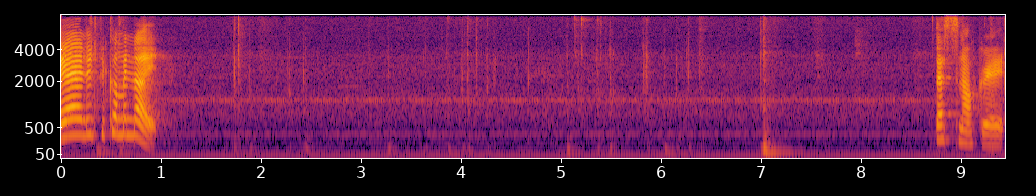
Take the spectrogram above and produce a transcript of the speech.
And it's becoming night. That's not great.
